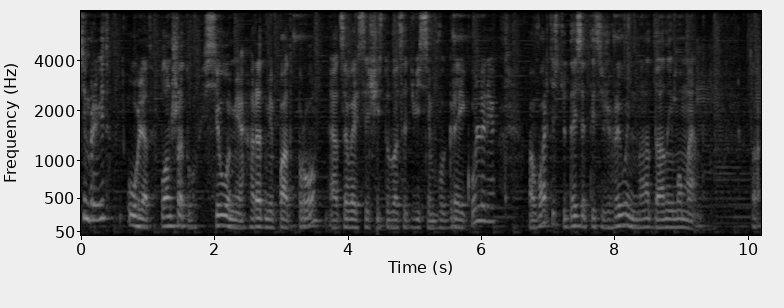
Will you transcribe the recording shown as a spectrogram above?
Всім привіт! Огляд планшету Xiaomi Redmi Pad Pro. Це версія 628 в грей кольорі, вартістю 10 тисяч гривень на даний момент. Так,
